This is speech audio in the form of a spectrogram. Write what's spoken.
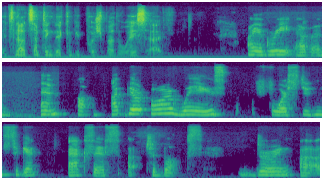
It's not something that can be pushed by the wayside. I agree evan. And uh, there are ways for students to get access uh, to books during uh,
